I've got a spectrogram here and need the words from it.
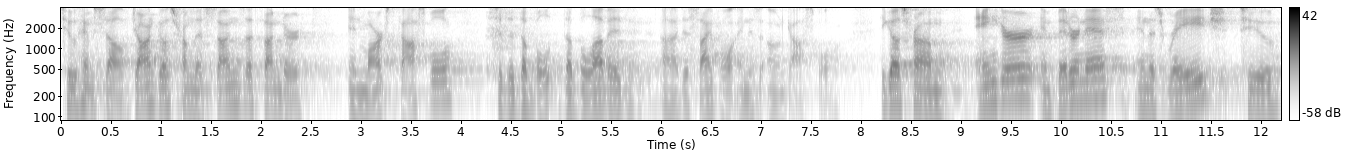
to himself. John goes from the sons of thunder in Mark's gospel to the, the, the beloved uh, disciple in his own gospel. He goes from anger and bitterness and this rage to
